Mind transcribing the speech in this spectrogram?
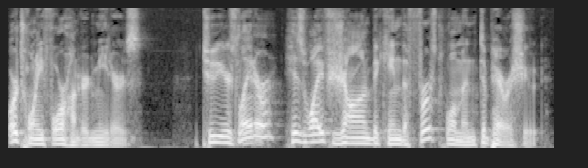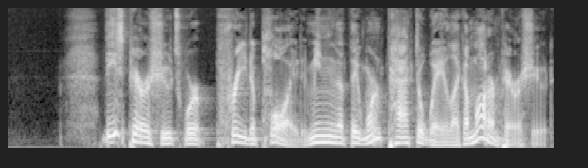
or 2,400 meters. Two years later, his wife Jeanne became the first woman to parachute. These parachutes were pre deployed, meaning that they weren't packed away like a modern parachute.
